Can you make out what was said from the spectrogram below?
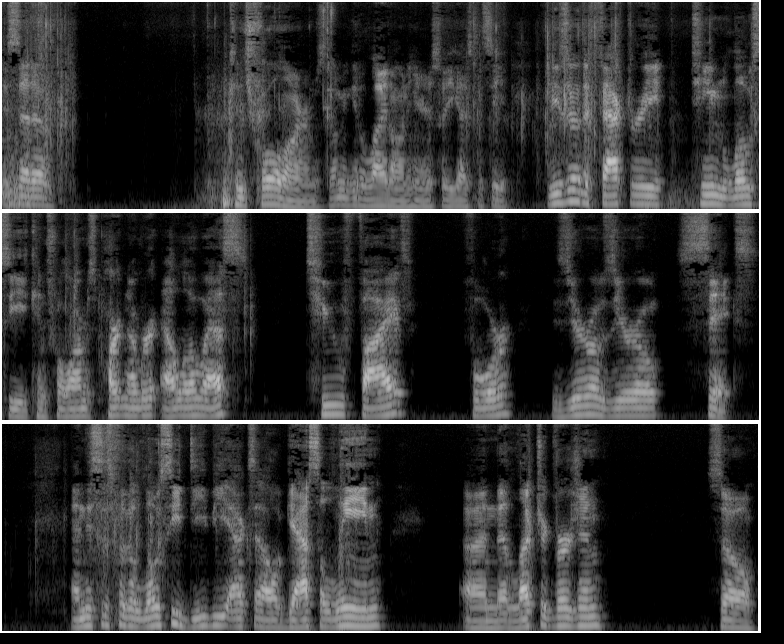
a set of control arms. Let me get a light on here so you guys can see. These are the factory Team Losi control arms, part number LOS 254006. And this is for the Losi DBXL gasoline and the electric version. So,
